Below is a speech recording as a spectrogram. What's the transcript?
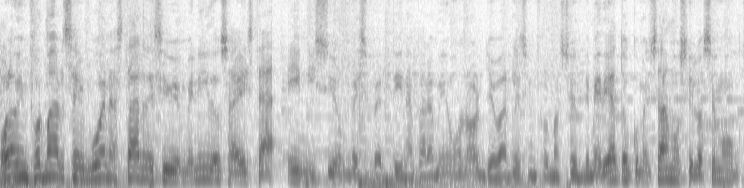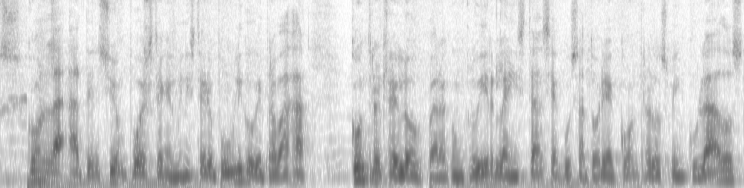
Hola de informarse, buenas tardes y bienvenidos a esta emisión vespertina. Para mí un honor llevarles información. De inmediato comenzamos y lo hacemos con la atención puesta en el Ministerio Público que trabaja contra el reloj para concluir la instancia acusatoria contra los vinculados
